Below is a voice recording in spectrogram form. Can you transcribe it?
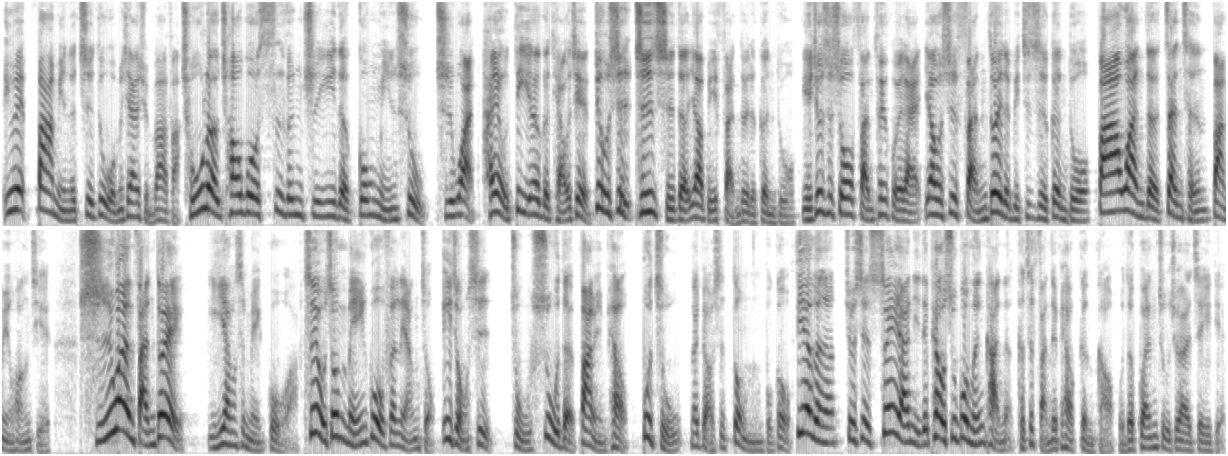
因为罢免的制度，我们现在选罢法，除了超过四分之一的公民数之外，还有第二个条件，就是支持的要比反对的更多。也就是说，反推回来，要是反对的比支持的更多，八万的赞成罢免黄杰，十万反对，一样是没过啊。所以我说没过分两种，一种是主数的罢免票不足，那表示动能不够。第二个呢，就是虽然你的票数过门槛了，可是反对票更高。我的关注就在这一点。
